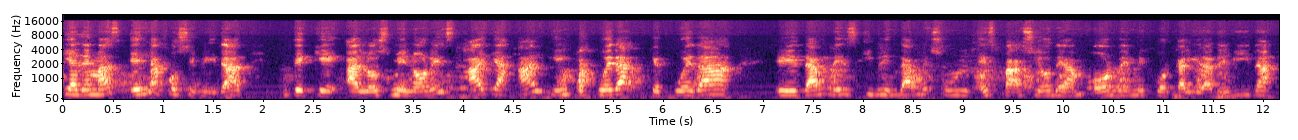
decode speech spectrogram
Y además es la posibilidad de que a los menores haya alguien que pueda, que pueda eh, darles y brindarles un espacio de amor, de mejor calidad de vida,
